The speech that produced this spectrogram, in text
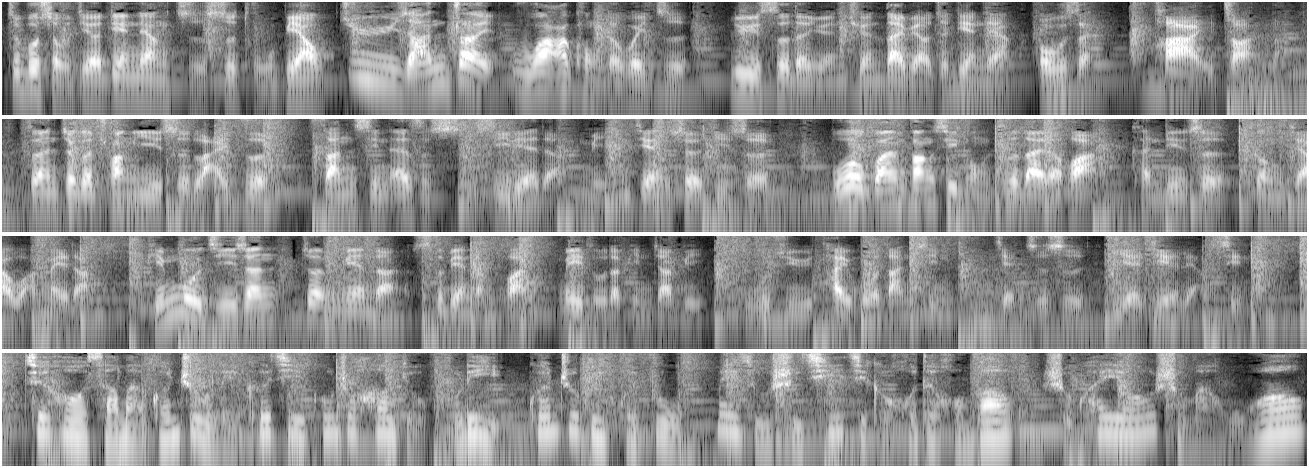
这部手机的电量指示图标居然在挖孔的位置，绿色的圆圈代表着电量。o z 太赞了！虽然这个创意是来自三星 S 十系列的民间设计师，不过官方系统自带的话，肯定是更加完美的。屏幕机身正面的四边等宽，魅族的屏占比无需太过担心，简直是业界良心。最后扫码关关注雷科技公众号有福利，关注并回复“魅族十七”即可获得红包，手快有，手慢无哦。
